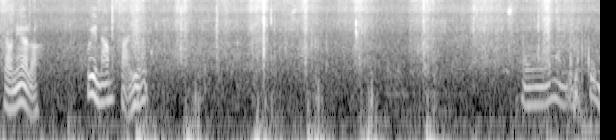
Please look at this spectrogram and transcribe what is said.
แถวเนี้ยเหรอเฮ้ยน้ำใสครับอ๋อน้ำกุ้ม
